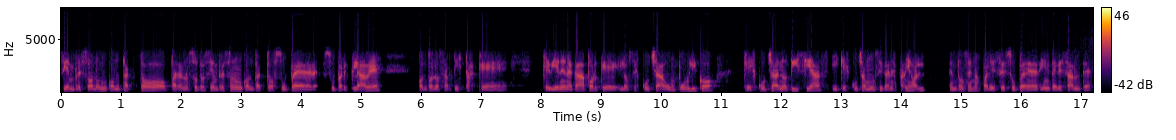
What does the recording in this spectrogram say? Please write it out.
siempre son un contacto, para nosotros siempre son un contacto súper, súper clave con todos los artistas que, que vienen acá porque los escucha un público que escucha noticias y que escucha música en español. Entonces nos parece súper interesante.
